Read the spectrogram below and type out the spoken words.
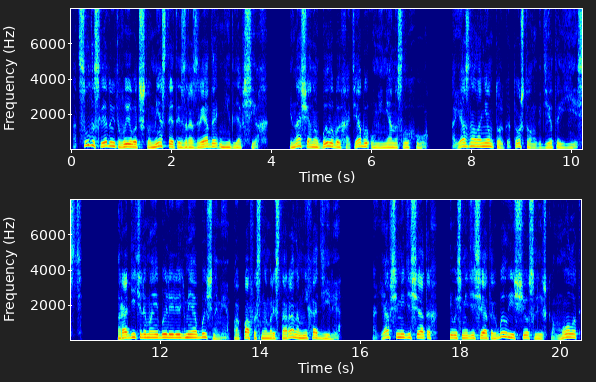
Отсюда следует вывод, что место это из разряда не для всех. Иначе оно было бы хотя бы у меня на слуху а я знал о нем только то, что он где-то есть. Родители мои были людьми обычными, по пафосным ресторанам не ходили. А я в 70-х и 80-х был еще слишком молод,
